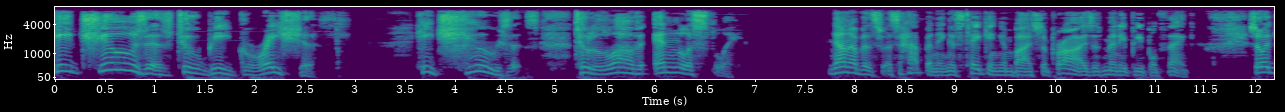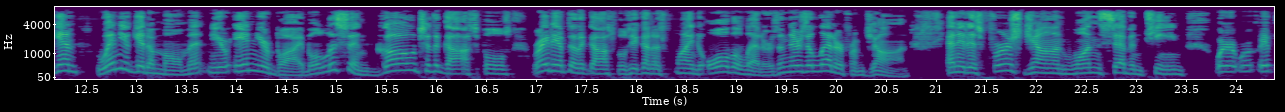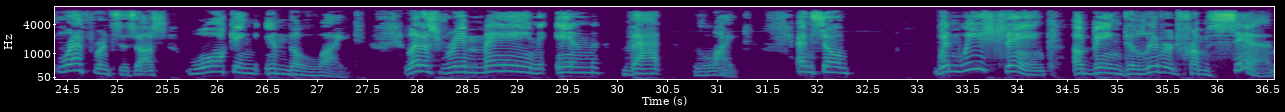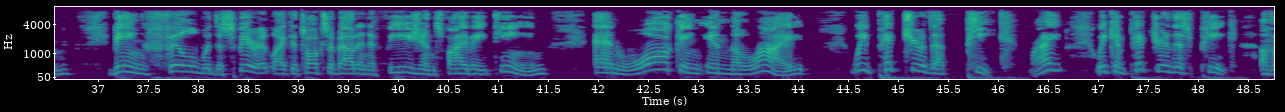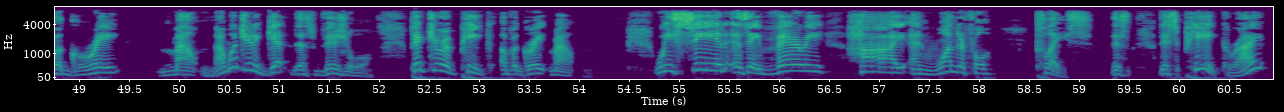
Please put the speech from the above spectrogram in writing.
He chooses to be gracious. He chooses to love endlessly. None of this is happening is taking him by surprise, as many people think. So again, when you get a moment, you're in your Bible, listen, go to the Gospels. Right after the Gospels, you're going to find all the letters. And there's a letter from John. And it is First John 1.17, where it references us walking in the light. Let us remain in that light. And so when we think of being delivered from sin, being filled with the Spirit, like it talks about in Ephesians 5.18, and walking in the light, we picture the peak, right? We can picture this peak of a great mountain. I want you to get this visual. Picture a peak of a great mountain. We see it as a very high and wonderful place. This, this peak, right?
